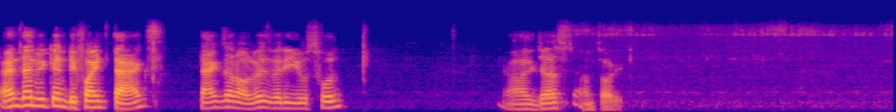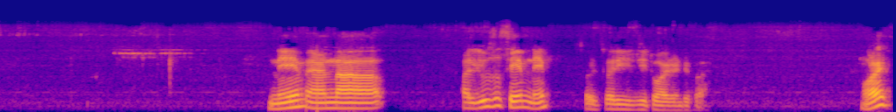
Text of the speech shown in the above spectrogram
And then we can define tags. Tags are always very useful. I'll just, I'm sorry. Name and uh, I'll use the same name so it's very easy to identify. All right,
